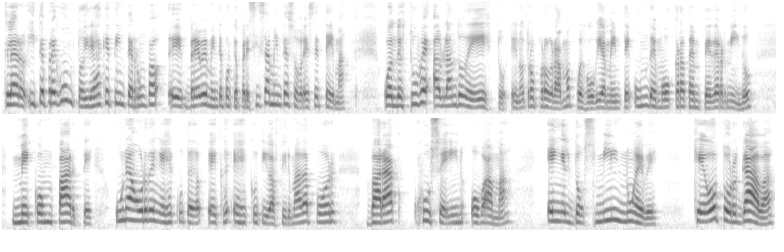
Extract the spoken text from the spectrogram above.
Claro, y te pregunto, y deja que te interrumpa eh, brevemente, porque precisamente sobre ese tema, cuando estuve hablando de esto en otro programa, pues obviamente un demócrata empedernido me comparte una orden ejecutiva, firmada por Barack Hussein Obama en el 2009 que otorgaba,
